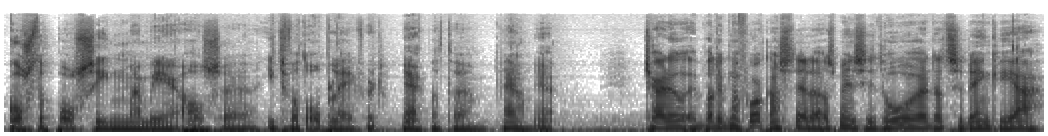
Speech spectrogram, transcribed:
kostenpost zien, maar meer als iets wat oplevert. Ja. Dat, ja. ja. Chardo, wat ik me voor kan stellen als mensen dit horen, dat ze denken, ja,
